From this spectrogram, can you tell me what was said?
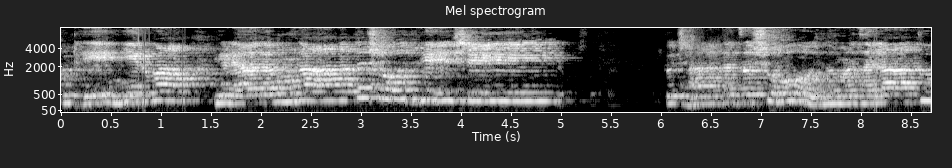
कुठे निर्वा निळ्या रंगात शोधेशी तुझ्यातच शोध मजला तू.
